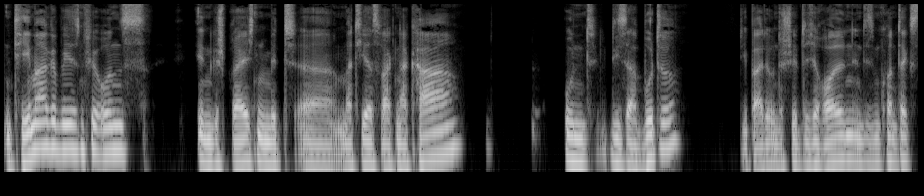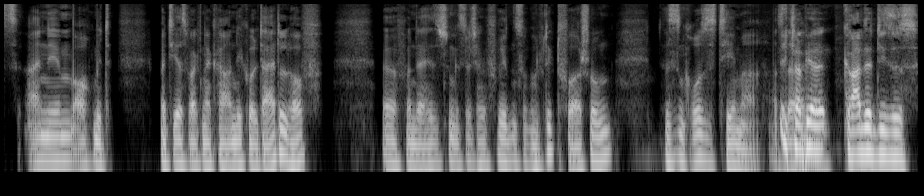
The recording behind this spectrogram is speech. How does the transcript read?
ein Thema gewesen für uns, in Gesprächen mit äh, Matthias Wagner-K. und Lisa Butte, die beide unterschiedliche Rollen in diesem Kontext einnehmen, auch mit Matthias Wagner-K. und Nicole Deitelhoff äh, von der Hessischen Gesellschaft für Friedens- und Konfliktforschung. Das ist ein großes Thema. Also ich glaube ja, gerade dieses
